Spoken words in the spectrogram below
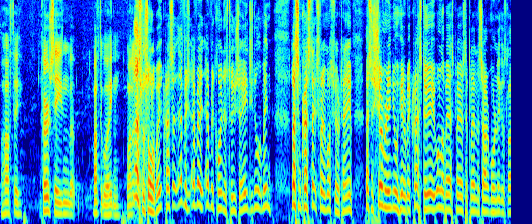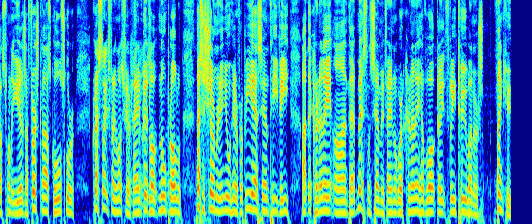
We'll have to. Per season, but we'll have to go out and win it. That's what it's all about, Chris. Every, every, every coin has two sides, you know what I mean? Listen, Chris, thanks very much for your time. This is Sherman Mourinho here with Chris Dowie, one of the best players to play in the Sartmore League in the last 20 years, a first class goal scorer. Chris, thanks very much for your time. Good luck, no problem. This is Sherman Mourinho here for BSN TV at the Carniny and uh, Michelin semi final, where Carniny have walked out 3 2 winners. Thank you.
